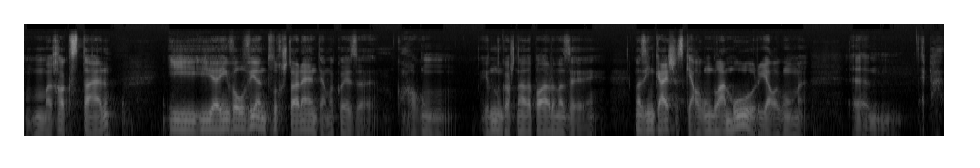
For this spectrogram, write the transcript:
uma rockstar e, e a envolvente do restaurante é uma coisa com algum. Eu não gosto nada da palavra, mas, é, mas encaixa-se que há algum glamour e alguma. hum, epá,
